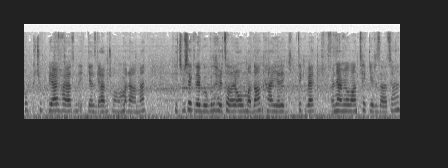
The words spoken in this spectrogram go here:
Çok küçük bir yer. Hayatımda ilk kez gelmiş olmama rağmen hiçbir şekilde Google haritaları olmadan her yere gittik ve önemli olan tek yeri zaten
